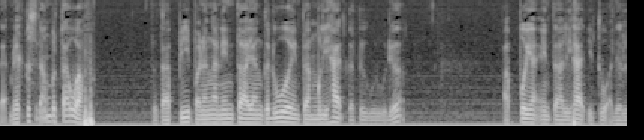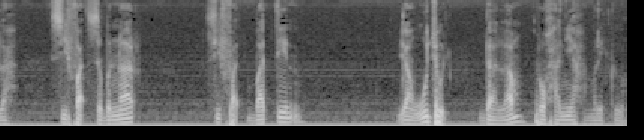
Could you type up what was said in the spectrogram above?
Ya, mereka sedang bertawaf. Tetapi pandangan enta yang kedua enta melihat kata guru dia apa yang enta lihat itu adalah sifat sebenar sifat batin yang wujud dalam rohaniah mereka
